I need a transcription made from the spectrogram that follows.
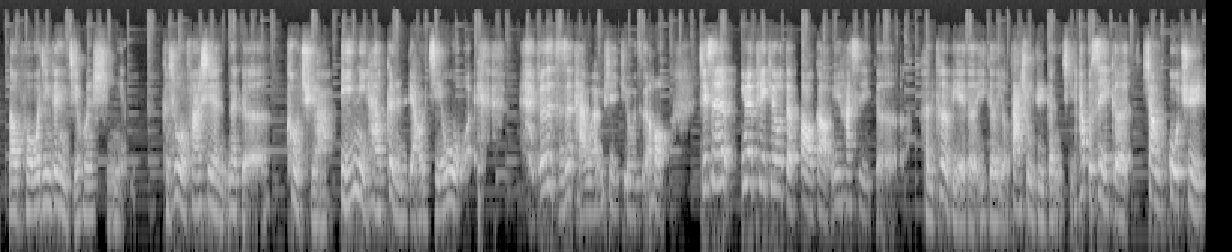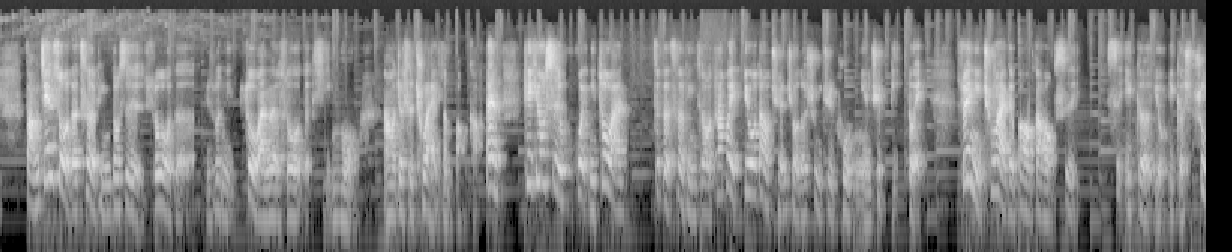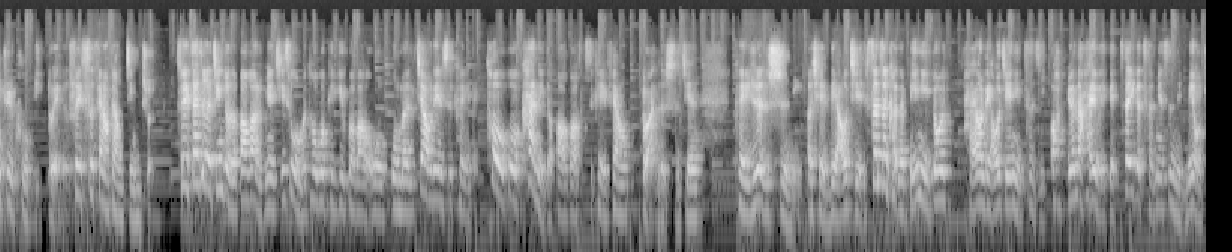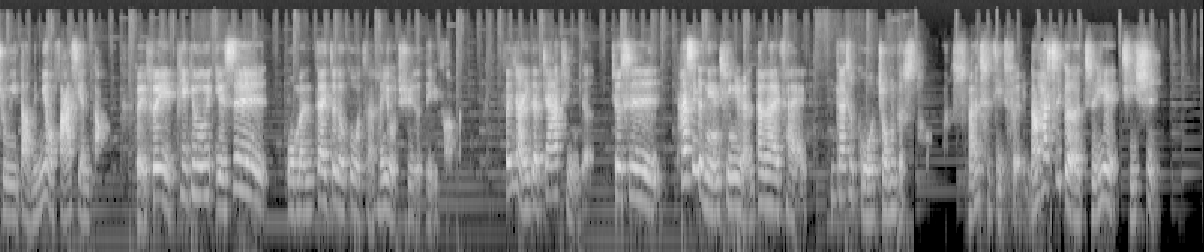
老婆，我已经跟你结婚十年了，可是我发现那个 coach 啊，比你还要更了解我哎，就是只是谈完 PQ 之后，其实因为 PQ 的报告，因为它是一个很特别的一个有大数据根基，它不是一个像过去坊间所有的测评都是所有的，比如说你做完了所有的题目，然后就是出来一份报告，但 PQ 是会你做完这个测评之后，它会丢到全球的数据库里面去比对。所以你出来的报告是是一个有一个数据库比对的，所以是非常非常精准。所以在这个精准的报告里面，其实我们透过 PQ 报告，我我们教练是可以透过看你的报告，是可以非常短的时间可以认识你，而且了解，甚至可能比你都还要了解你自己。哇，原来还有一个这一个层面是你没有注意到，你没有发现到。对，所以 PQ 也是我们在这个过程很有趣的地方。分享一个家庭的，就是。他是一个年轻人，大概才应该是国中的时候，反正十几岁。然后他是个职业棋士，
